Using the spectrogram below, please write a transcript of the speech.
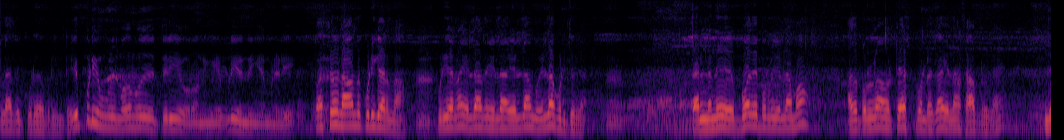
எல்லாத்துக்கும் கொடு அப்படின்ட்டு. எப்படி உங்களுக்கு முத முத தெரிய வரும்? நீங்கள் எப்படி இருந்தீங்க முன்னாடி? ஃபஸ்ட்டு நான் வந்து குடிகாரன் தான். தான் எல்லாத்தையும் எல்லா எல்லாம் எல்லாம் குடிச்சிருக்கேன். தண்ணிலேருந்து போதைப் பொருள் எல்லாமோ அது பொருள்லாம் டேஸ்ட் பண்ணுறக்கா எல்லாம் சாப்பிட்ருக்கேன் இந்த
